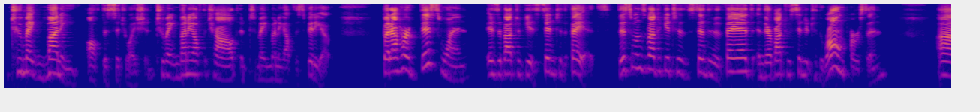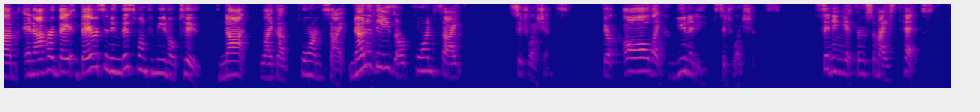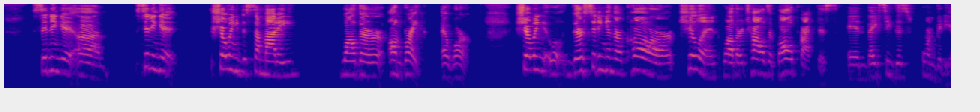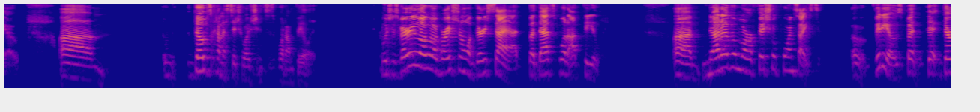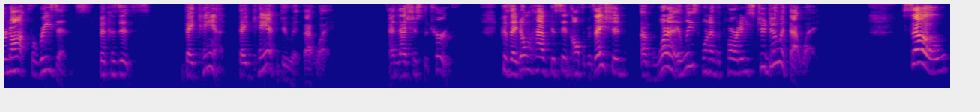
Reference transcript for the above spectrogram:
to make money off this situation, to make money off the child, and to make money off this video. But I heard this one is about to get sent to the feds. This one's about to get to the, sent to the feds, and they're about to send it to the wrong person. Um, and I heard they they are sending this one communal too, not like a porn site. None of these are porn site situations. They're all like community situations. Sending it through somebody's text, sending it, um, sending it, showing it to somebody while they're on break at work. Showing they're sitting in their car chilling while their child's at ball practice and they see this porn video. Um, those kind of situations is what i'm feeling which is very low vibrational and very sad but that's what i'm feeling. Um, none of them are official porn sites uh, videos but th- they're not for reasons because it's they can't they can't do it that way. And that's just the truth because they don't have consent authorization of one at least one of the parties to do it that way so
